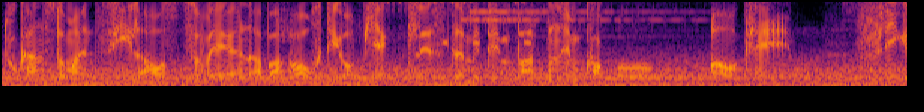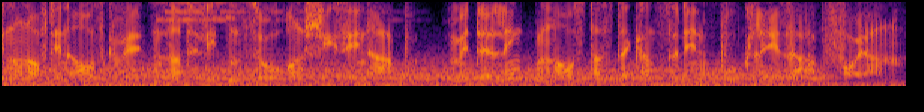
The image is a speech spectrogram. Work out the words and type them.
Du kannst, um ein Ziel auszuwählen, aber auch die Objektliste mit dem Button im Cockpit. Okay. Fliege nun auf den ausgewählten Satelliten zu und schieße ihn ab. Mit der linken Maustaste kannst du den Buglaser abfeuern.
